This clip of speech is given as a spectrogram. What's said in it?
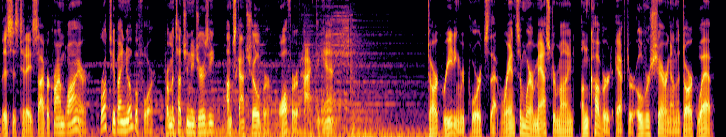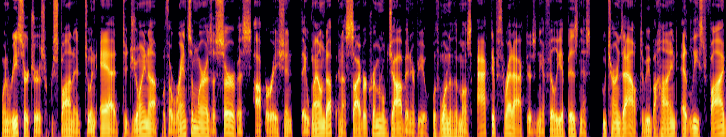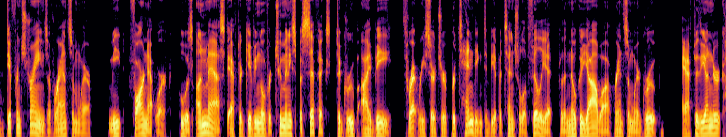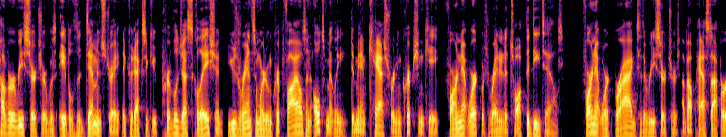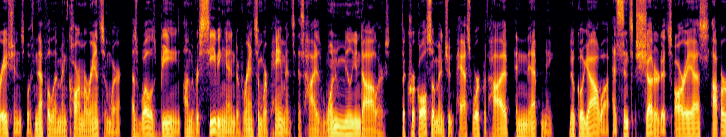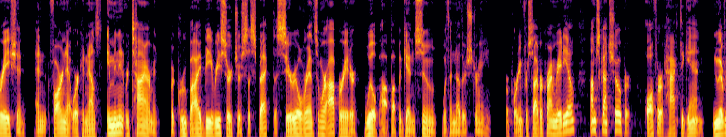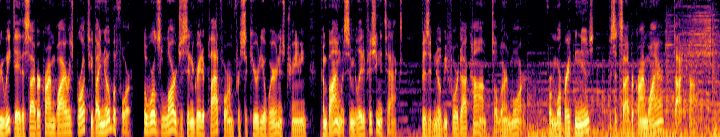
This is today's Cybercrime Wire, brought to you by KnowBe4. From Metuchen, New Jersey, I'm Scott Schober, author of Hacked Again. Dark Reading reports that ransomware mastermind uncovered after oversharing on the dark web when researchers responded to an ad to join up with a ransomware as a service operation, they wound up in a cybercriminal job interview with one of the most active threat actors in the affiliate business, who turns out to be behind at least five different strains of ransomware. Meet Far Network, who was unmasked after giving over too many specifics to Group IB, threat researcher pretending to be a potential affiliate for the Nokoyawa ransomware group. After the undercover researcher was able to demonstrate they could execute privilege escalation, use ransomware to encrypt files, and ultimately demand cash for an encryption key, Far Network was ready to talk the details. Far Network bragged to the researchers about past operations with Nefilim and Karma ransomware, as well as being on the receiving end of ransomware payments as high as $1 million. The crook also mentioned past work with Hive and Nemty. Nokoyawa has since shuttered its RaaS operation, and Far Network announced imminent retirement. But Group IB researchers suspect the serial ransomware operator will pop up again soon with another strain. Reporting for Cybercrime Radio, I'm Scott Schober, author of Hacked Again. New every weekday, the Cybercrime Wire is brought to you by KnowBe4, the world's largest integrated platform for security awareness training combined with simulated phishing attacks. Visit knowbe4.com to learn more. For more breaking news, visit cybercrimewire.com.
